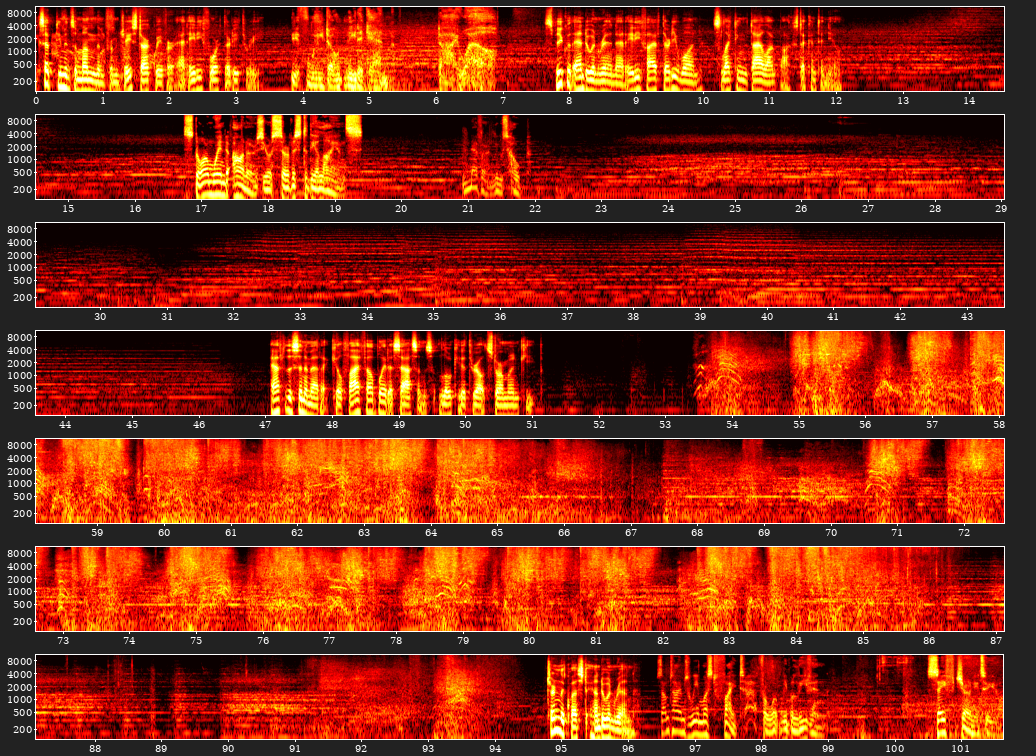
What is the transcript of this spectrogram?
accept demons among them from Jace Starkweaver at 8433. If we don't meet again, die well. Speak with Anduin Wrynn at 8531, selecting the dialog box to continue. Stormwind honors your service to the Alliance. Never lose hope. After the cinematic, kill 5 Felblade assassins located throughout Stormwind Keep. Turn the quest to Anduin Wrynn. Sometimes we must fight for what we believe in. Safe journey to you.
